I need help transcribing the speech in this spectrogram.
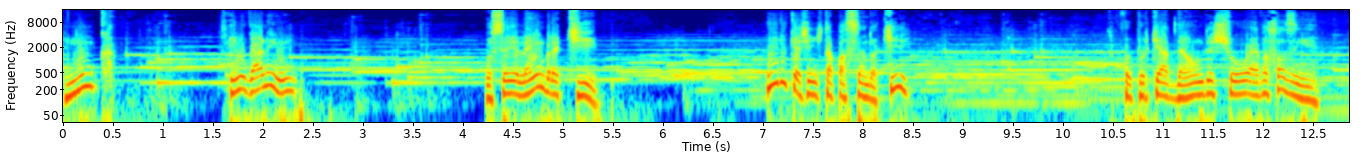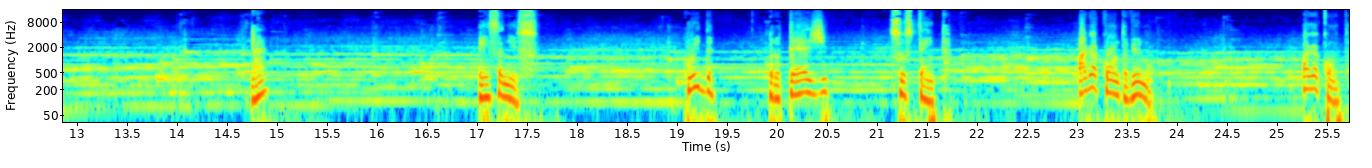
Nunca. Em lugar nenhum. Você lembra que tudo que a gente está passando aqui foi porque Adão deixou Eva sozinha. Né? Pensa nisso. Cuida, protege, sustenta. Paga a conta, viu, irmão? Paga a conta.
